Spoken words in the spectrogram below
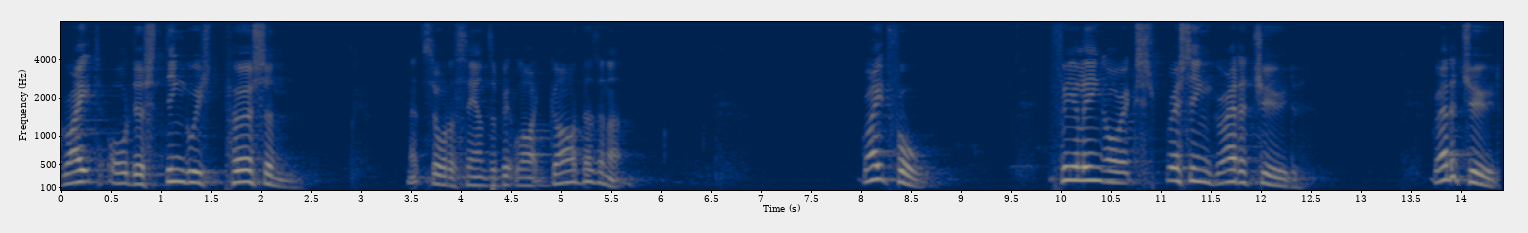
Great or distinguished person that sort of sounds a bit like God, doesn't it? Grateful, feeling or expressing gratitude. Gratitude,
